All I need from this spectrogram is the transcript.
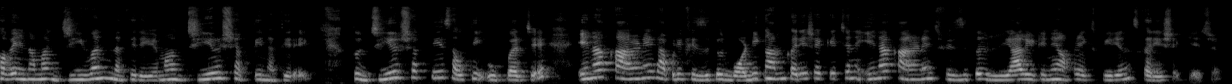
હવે એનામાં જીવન નથી રહ્યું, એમાં જીવ શક્તિ નથી રહી. તો જીવ શક્તિ સૌથી ઉપર છે. એના કારણે જ આપણી ફિઝિકલ બોડી કામ કરી શકે છે અને એના કારણે જ ફિઝિકલ રિયાલિટીને આપણે એક્સપિરિયન્સ કરી શકીએ છીએ.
